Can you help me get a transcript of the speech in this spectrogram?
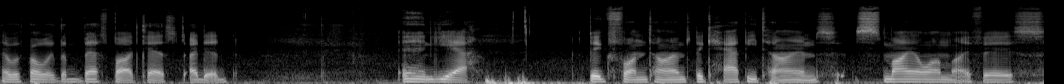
that was probably the best podcast I did. And yeah, big fun times, big happy times, smile on my face.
